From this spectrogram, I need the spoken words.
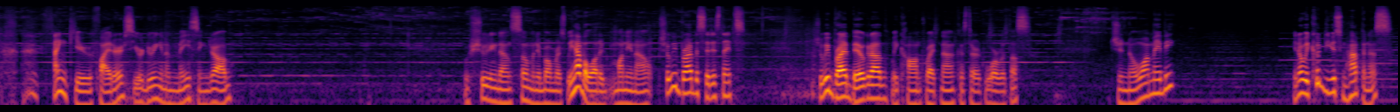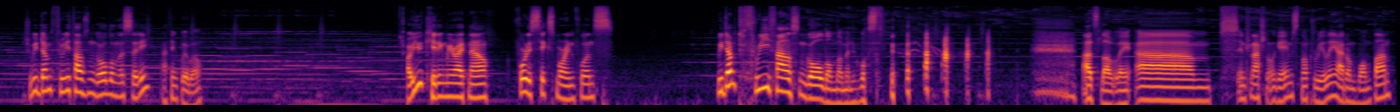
Thank you, fighters. You're doing an amazing job. We're shooting down so many bombers. We have a lot of money now. Should we bribe the city-states? Should we bribe Beograd? We can't right now because they're at war with us. Genoa, maybe? You know, we could use some happiness. Should we dump 3,000 gold on this city? I think we will. Are you kidding me right now? 46 more influence. We dumped 3,000 gold on them and it was... That's lovely. Um, international games, not really. I don't want that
